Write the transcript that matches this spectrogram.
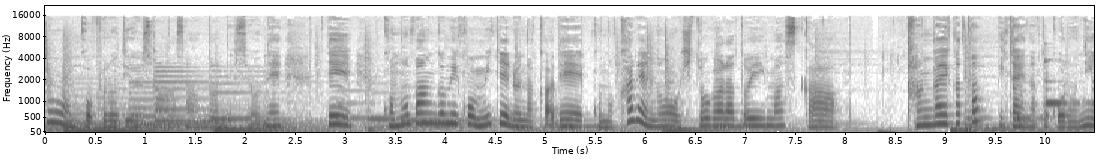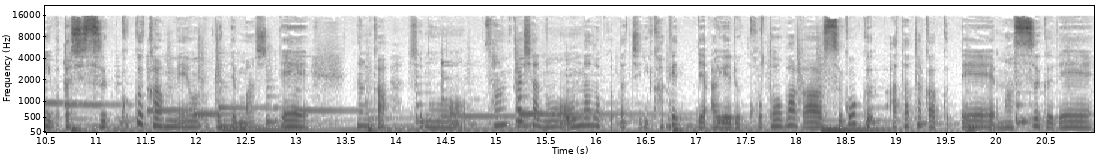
のこうプロデューサーさんなんですよね。でこの番組こう見てる中でこの彼の人柄といいますか考え方みたいなところに私すっごく感銘を受けてましてなんかその参加者の女の子たちにかけてあげる言葉がすごく温かくてまっすぐで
